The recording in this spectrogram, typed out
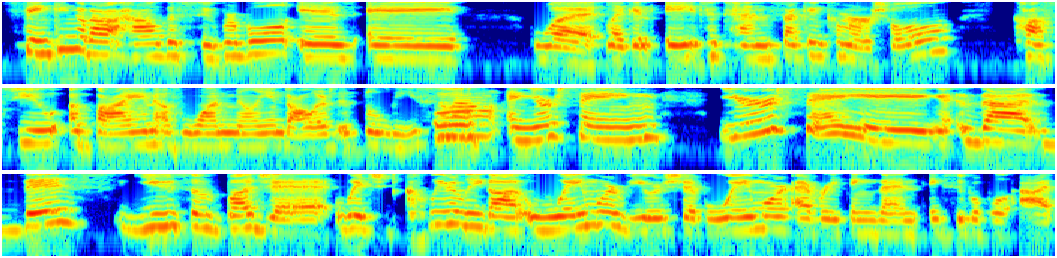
thinking about how the Super Bowl is a what, like an 8 to 10 second commercial costs you a buy-in of 1 million dollars is the least amount and you're saying you're saying that this use of budget, which clearly got way more viewership, way more everything than a Super Bowl ad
